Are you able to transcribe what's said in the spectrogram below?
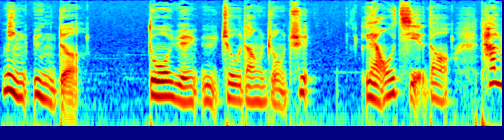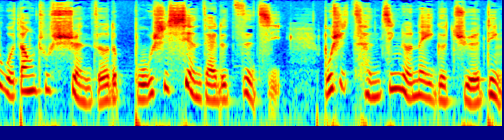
命运的多元宇宙当中去了解到，他如果当初选择的不是现在的自己，不是曾经的那一个决定，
